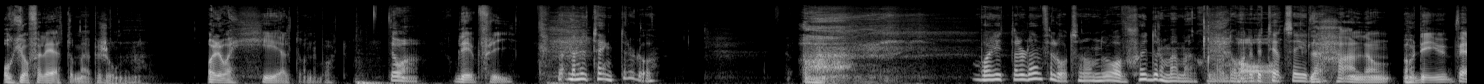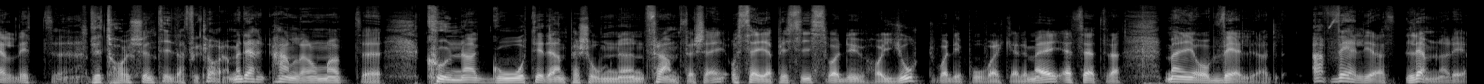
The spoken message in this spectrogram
och jag förlät de här personerna. Och det var helt underbart. Det var, jag blev fri. Men, men hur tänkte du då? Var hittade du den förlåtelsen om du avskydde de här människorna de ja, hade betett sig illa? Det handlar om, och det är ju väldigt, det tar ju en tid att förklara, men det handlar om att eh, kunna gå till den personen framför sig och säga precis vad du har gjort, vad det påverkade mig etc. Men jag väljer att, jag väljer att lämna det.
